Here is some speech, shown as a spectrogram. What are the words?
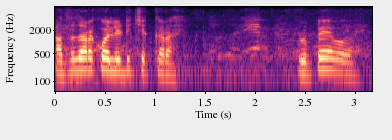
आता जरा क्वालिटी चेक करा रुपये आहे बघा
